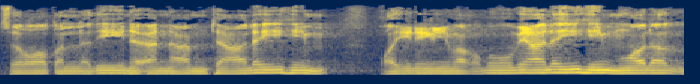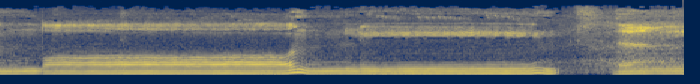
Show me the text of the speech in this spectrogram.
صراط الذين أنعمت عليهم غير المغضوب عليهم ولا الضالين. آمين.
